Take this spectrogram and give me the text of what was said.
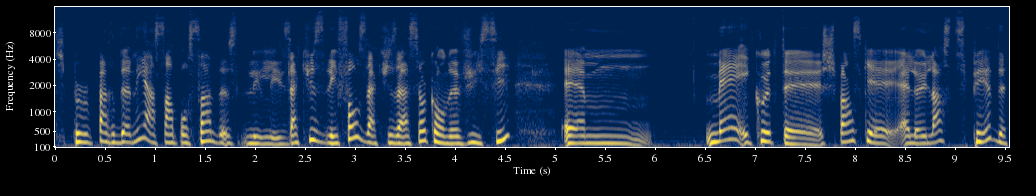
qui peut pardonner à 100% de, les, les fausses accusations qu'on a vues ici. Euh, mais écoute, euh, je pense qu'elle a eu l'air stupide.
